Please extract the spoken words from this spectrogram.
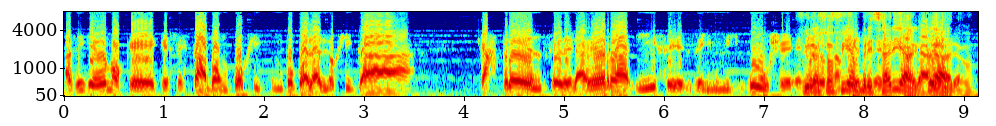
Así que vemos que, se escapa un, un poco a la lógica castrense de la guerra y se, se inmiscuye. En Filosofía empresarial, claro.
